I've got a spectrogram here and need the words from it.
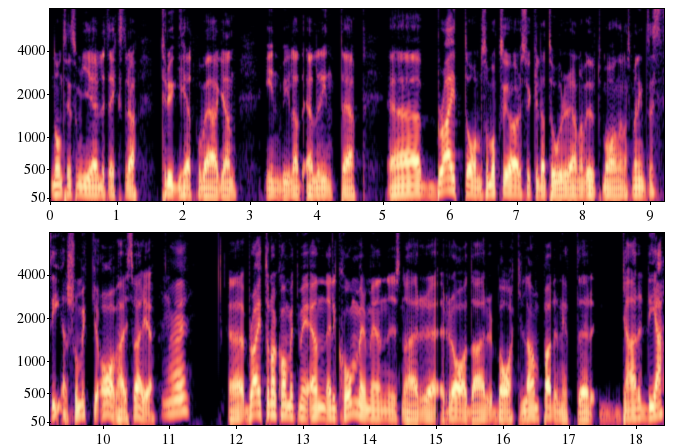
Någonting som ger lite extra trygghet på vägen, inbillad eller inte. Eh, Brighton, som också gör cykeldatorer, är en av utmanarna som man inte ser så mycket av här i Sverige. Nej. Eh, Brighton har kommit med en, eller kommer med en ny sån här eh, radarbaklampa, den heter Gardia.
